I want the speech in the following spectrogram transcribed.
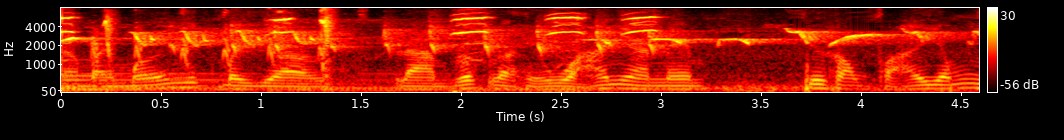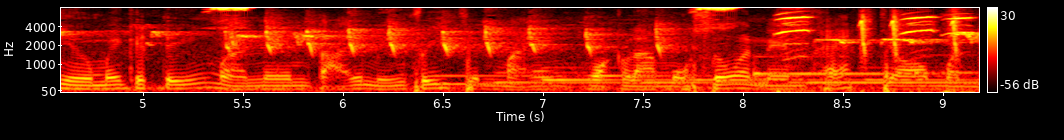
là bài mới nhất bây giờ, làm rất là hiệu quả nha anh em chứ không phải giống như mấy cái tiếng mà anh em tải miễn phí trên mạng hoặc là một số anh em khác cho mình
